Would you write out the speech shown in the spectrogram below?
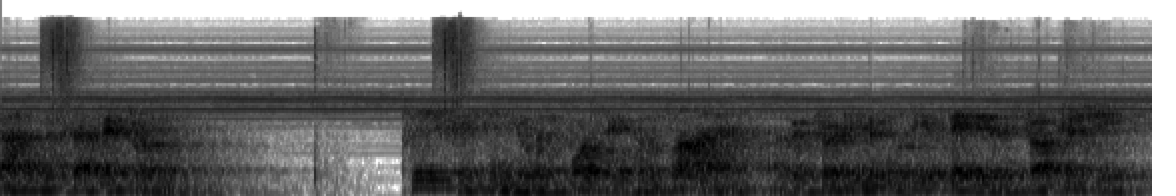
out of the subject room. Please continue enforcing compliance and refer to your newly updated instruction sheet.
